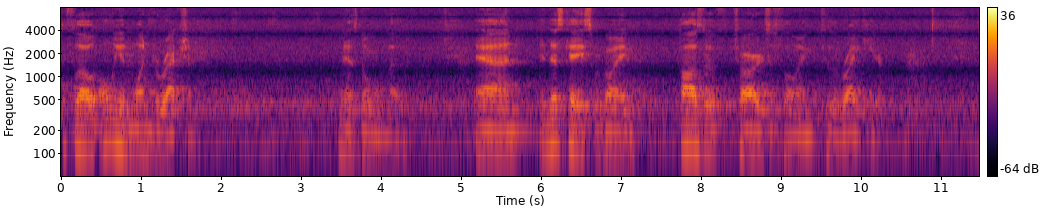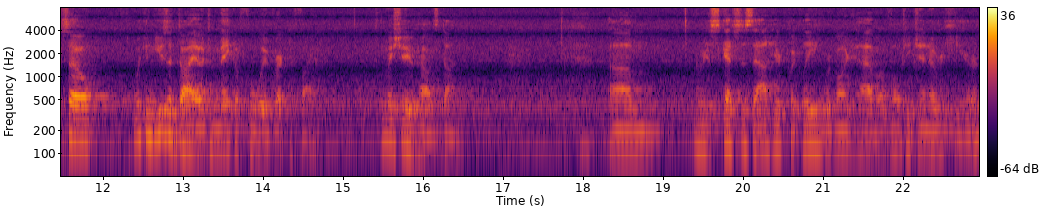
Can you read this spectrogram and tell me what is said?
to flow only in one direction in its normal mode. And in this case, we're going positive charge is flowing to the right here. So we can use a diode to make a full wave rectifier. So let me show you how it's done. Um, let me just sketch this out here quickly. We're going to have a voltage in over here.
